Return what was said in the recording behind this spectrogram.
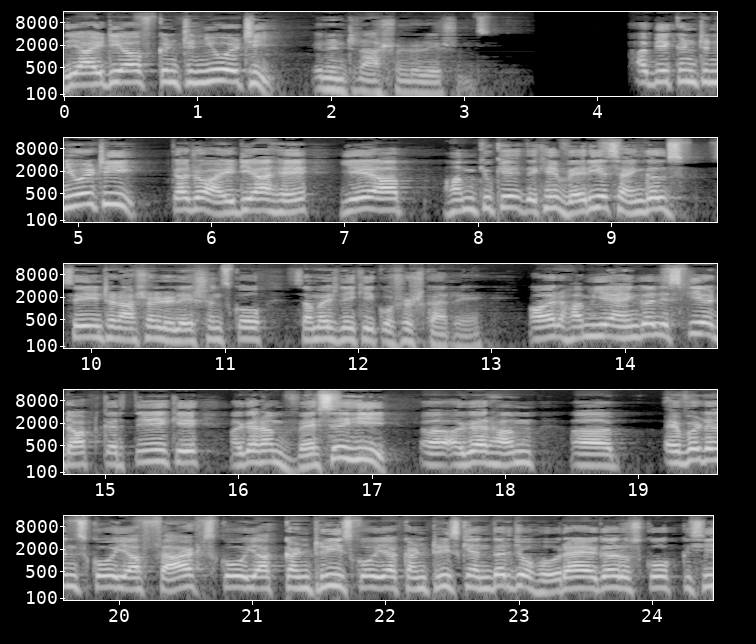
the idea of continuity international relations اب یہ کنٹینیوٹی کا جو آئیڈیا ہے یہ آپ ہم کیونکہ دیکھیں ویریس اینگلس سے انٹرنیشنل ریلیشنز کو سمجھنے کی کوشش کر رہے ہیں اور ہم یہ اینگل اس لیے اڈاپٹ کرتے ہیں کہ اگر ہم ویسے ہی اگر ہم ایویڈنس کو یا فیکٹس کو یا کنٹریز کو یا کنٹریز کے اندر جو ہو رہا ہے اگر اس کو کسی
